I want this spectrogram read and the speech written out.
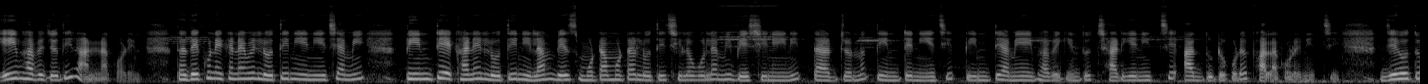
এইভাবে যদি রান্না করেন। তা দেখুন, এখানে আমি লতি নিয়ে নিয়েছি। আমি তিনটে এখানে লতি নিলাম। বেশ মোটা মোটা লতি ছিল বলে আমি বেশি নিইনি। তার জন্য তিনটে নিয়েছি। তিনটে আমি এইভাবে কিন্তু ছাড়িয়ে নিচ্ছি আর দুটো করে ফালা করে নিচ্ছি। যেহেতু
